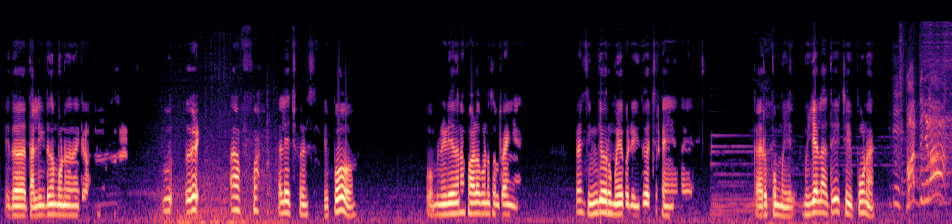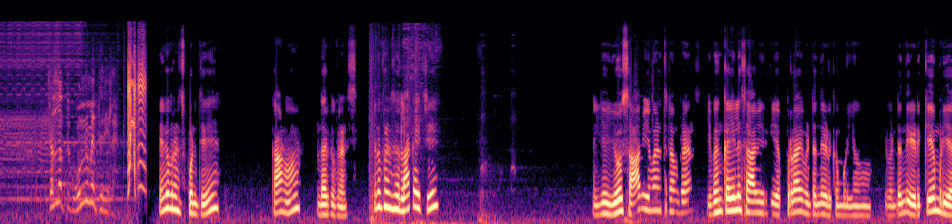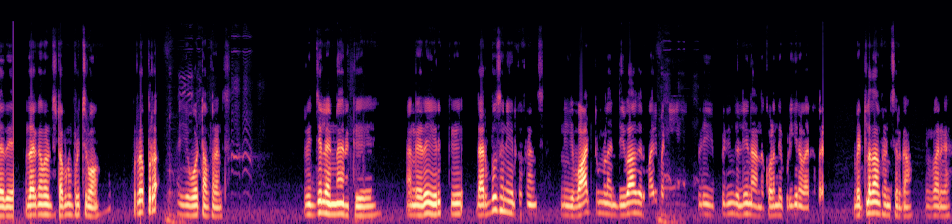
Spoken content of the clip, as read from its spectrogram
இதை தள்ளிக்கிட்டு தான் போகணும்னு நினைக்கிறேன் உ, தள்ளியாச்சு ஃப்ரெண்ட்ஸ் இப்போது முன்னாடியே தானே ஃபாலோ பண்ண சொல்கிறாங்க ஃப்ரெண்ட்ஸ் இங்கே ஒரு முயல் இது வச்சுருக்காங்க. இந்த கருப்பு முயல். முயலா அது சரி பூனை. பாத்தீங்களா செல்லத்துக்கு ஒண்ணுமே தெரியல. எங்கே ஃப்ரெண்ட்ஸ் போணுச்சு காணோம். இந்த இருக்கு ஃப்ரெண்ட்ஸ் என்ன ஃப்ரெண்ட்ஸ் லாக் ஆயிடுச்சு? ஐயோ சாவி இவன் எடுத்துட்டான் ஃப்ரெண்ட்ஸ் இவன் கையில் சாவி இருக்குது எப்படா இவன்ட்டு எடுக்க முடியும்? இவன்ட்டு எடுக்கவே முடியாது. அந்த இருக்க ஃப்ரெண்ட்ஸ் டப்புன்னு பிடிச்சிருவான். புறா புறா ஐயோ ஓட்டான் ஃப்ரெண்ட்ஸ் ஃப்ரிட்ஜில் என்ன இருக்குது அங்கே ஏதோ இருக்குது தர்பூசணி இருக்குது ஃப்ரெண்ட்ஸ் நீங்கள் வாட்டர்மெலன் திவாகர் மாதிரி பண்ணி இப்படி இப்படின்னு சொல்லி நான் அந்த குழந்தை பிடிக்கிற வர பெட்டில் தான் ஃப்ரெண்ட்ஸ் இருக்கான். இங்க பாருங்க.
